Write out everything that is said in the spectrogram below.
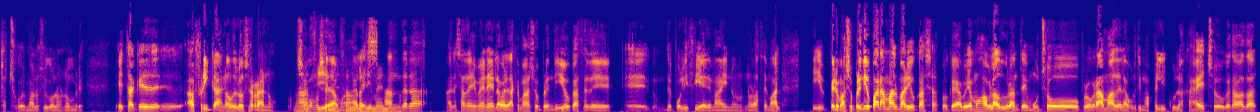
chacho, qué malo soy con los nombres. Esta que es eh, África, ¿no? De los Serranos. No sé Ah, cómo sí, se llama. Alessandra Jiménez, Alessandra Jiménez, la verdad es que me ha sorprendido, que hace de, eh, de policía y demás y no, no lo hace mal. Y- pero me ha sorprendido para mal Mario Casas, porque habíamos hablado durante muchos programas de las últimas películas que ha hecho, que tal, tal,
